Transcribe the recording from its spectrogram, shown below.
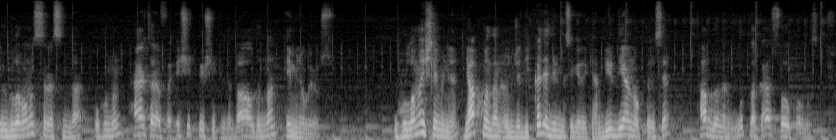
Uygulamamız sırasında uhunun her tarafa eşit bir şekilde dağıldığından emin oluyoruz. Uhulama işlemini yapmadan önce dikkat edilmesi gereken bir diğer nokta ise tablonun mutlaka soğuk olmasıdır.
